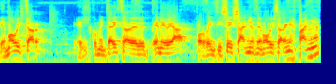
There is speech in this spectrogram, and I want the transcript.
de Movistar, el comentarista de NBA por 26 años de Movistar en España,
